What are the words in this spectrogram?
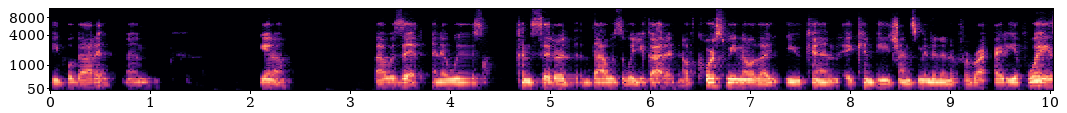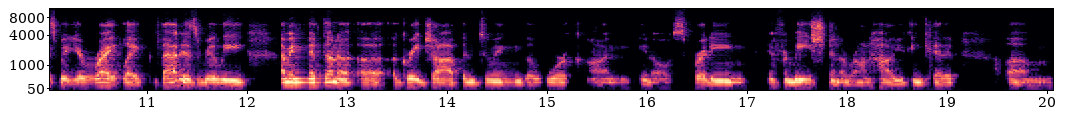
people got it, and you know that was it. And it was considered that was the way you got it. Of course, we know that you can it can be transmitted in a variety of ways, but you're right. Like that is really, I mean, they've done a, a, a great job in doing the work on you know spreading information around how you can get it um,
